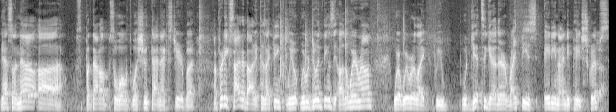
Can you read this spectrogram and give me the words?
Yeah, so now, uh, but that'll, so we'll, we'll shoot that next year. But I'm pretty excited about it because I think we, we were doing things the other way around where we were like, we would get together, write these 80, 90 page scripts.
